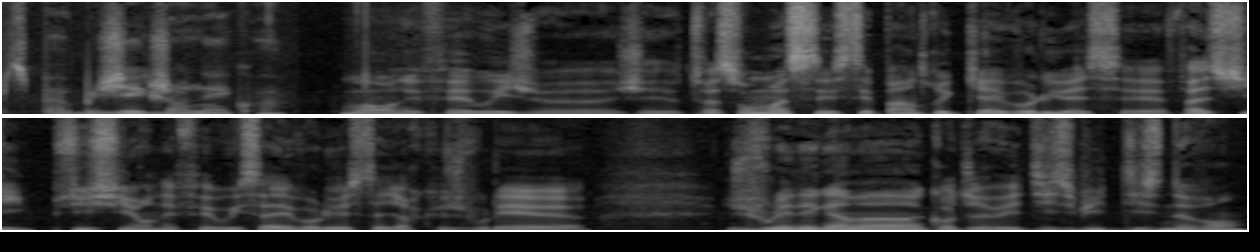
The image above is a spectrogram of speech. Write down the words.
c'est pas obligé que j'en ai quoi. Moi, en effet, oui. De toute façon, moi, c'est c'est pas un truc qui a évolué. c'est- Enfin, si, si, si, en effet, oui, ça a évolué. C'est-à-dire que je voulais, euh, je voulais des gamins quand j'avais 18-19 ans.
